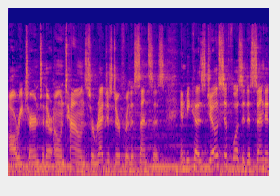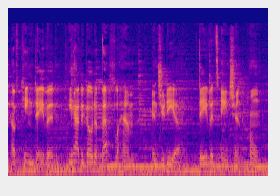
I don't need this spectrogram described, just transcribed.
All returned to their own towns to register for the census, and because Joseph was a descendant of King David, he had to go to Bethlehem in Judea, David's ancient home.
